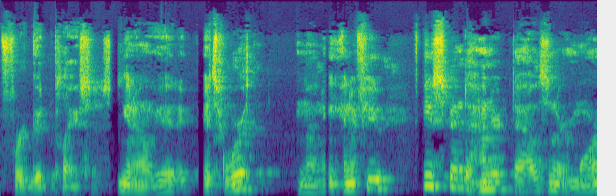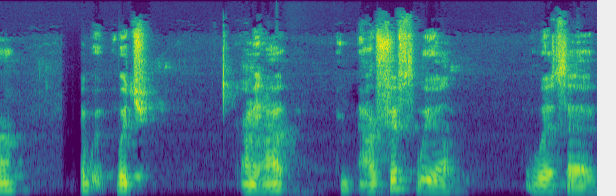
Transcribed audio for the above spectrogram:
for good places. You know, it, it's worth money. And if you you spend a hundred thousand or more, which I mean, our, our fifth wheel with a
